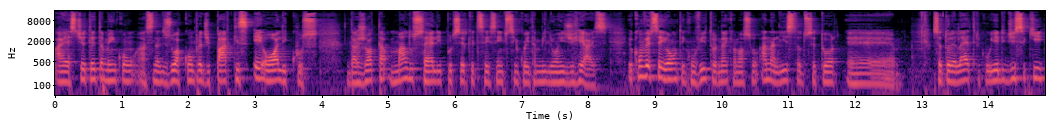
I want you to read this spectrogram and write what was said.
a STT também com, a, sinalizou a compra de parques eólicos da J. Malucelli por cerca de 650 milhões de reais. Eu conversei ontem com o Vitor, né, que é o nosso analista do setor, é, setor elétrico, e ele disse que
